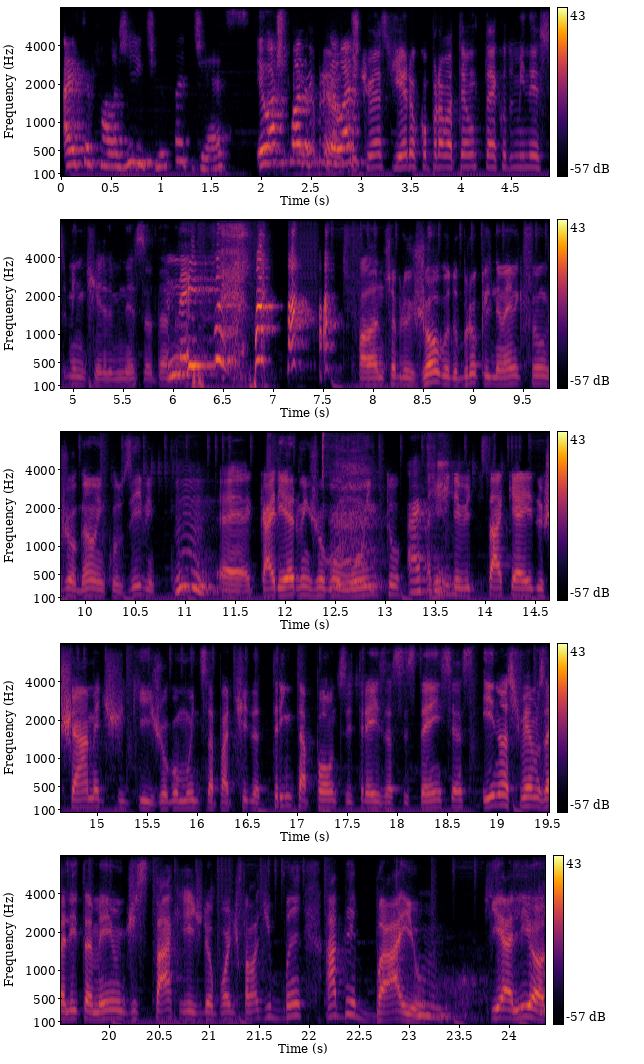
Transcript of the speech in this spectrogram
Aí você fala, gente, Utah Jazz. Eu acho foda, eu se acho... tivesse dinheiro, eu comprava até um teco do Minnesota. Mentira, do Minnesota. Não. Nem... falando sobre o jogo do Brooklyn Nets, que foi um jogão, inclusive. Hum. É, Kyrie Irving jogou muito. Aqui. A gente teve destaque aí do Shamet, que jogou muito essa partida, 30 pontos e 3 assistências. E nós tivemos ali também um destaque que a gente não pode falar de Ban Adebayo. Hum que ali, ó,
